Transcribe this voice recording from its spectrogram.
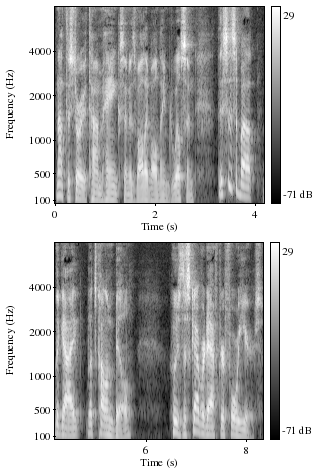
not the story of tom hanks and his volleyball named wilson this is about the guy, let's call him Bill, who's discovered after four years.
